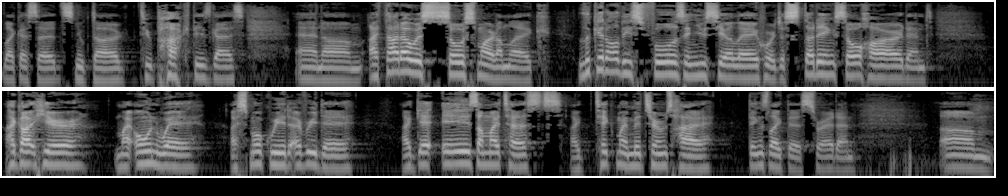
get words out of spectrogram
like I said, Snoop Dogg, Tupac, these guys. And um, I thought I was so smart. I'm like, look at all these fools in UCLA who are just studying so hard. And I got here my own way. I smoke weed every day. I get A's on my tests. I take my midterms high. Things like this, right? And um,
